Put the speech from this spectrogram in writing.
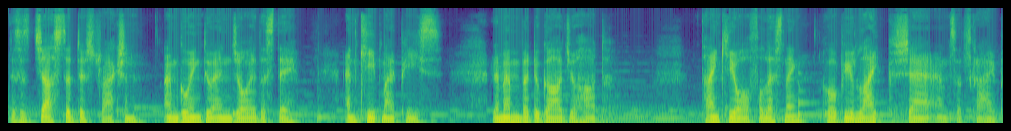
This is just a distraction. I'm going to enjoy this day and keep my peace. Remember to guard your heart. Thank you all for listening. Hope you like, share, and subscribe.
